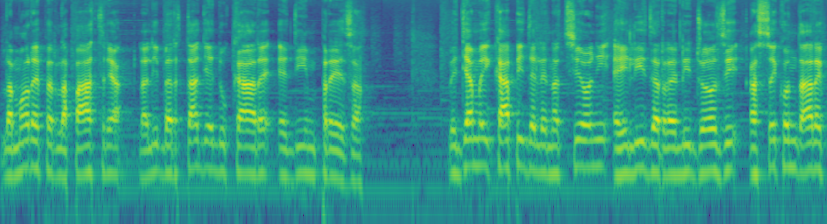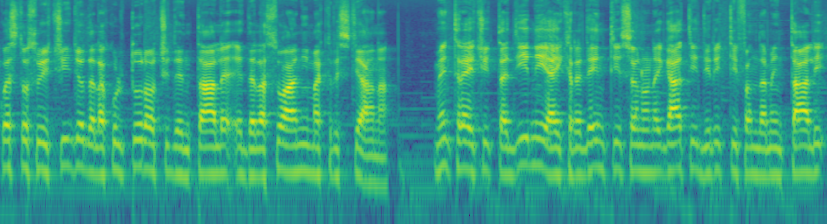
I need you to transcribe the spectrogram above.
l'amore per la patria, la libertà di educare e di impresa. Vediamo i capi delle nazioni e i leader religiosi assecondare questo suicidio della cultura occidentale e della sua anima cristiana mentre ai cittadini e ai credenti sono negati i diritti fondamentali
